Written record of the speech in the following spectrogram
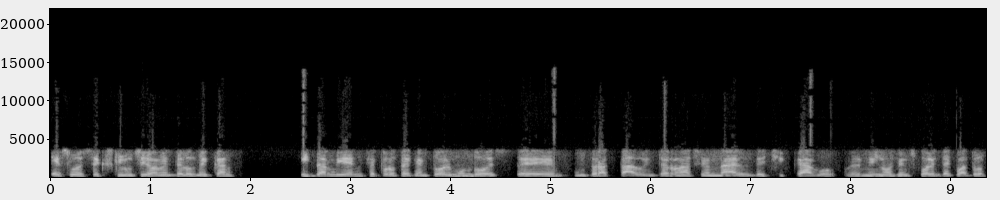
eso es exclusivamente los mexicanos. Y también se protege en todo el mundo. Es eh, un tratado internacional de Chicago, en 1944,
